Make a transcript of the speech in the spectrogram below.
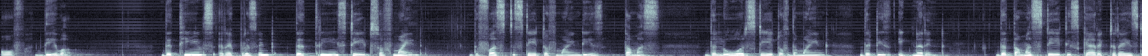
of Deva. The thieves represent the three states of mind. The first state of mind is tamas, the lower state of the mind that is ignorant. The tamas state is characterized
